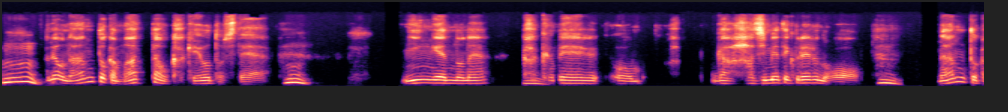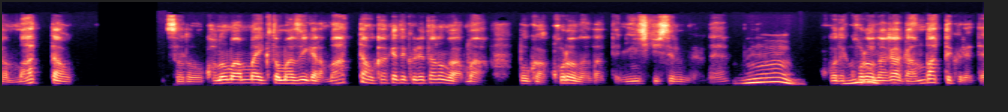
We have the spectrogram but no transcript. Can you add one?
うん。それをなんとか待ったをかけようとしてうん。人間のねうん革命を、が始めてくれるのをうん。なんとか待ったをそのこのまんま行くとまずいから待ったをかけてくれたのがまあ僕はコロナだって認識してるんだよね。うん。ここでコロナが頑張ってくれて、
